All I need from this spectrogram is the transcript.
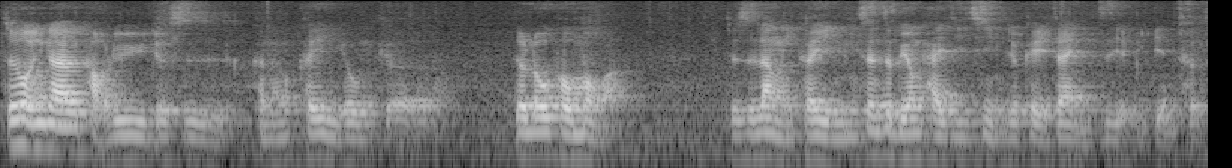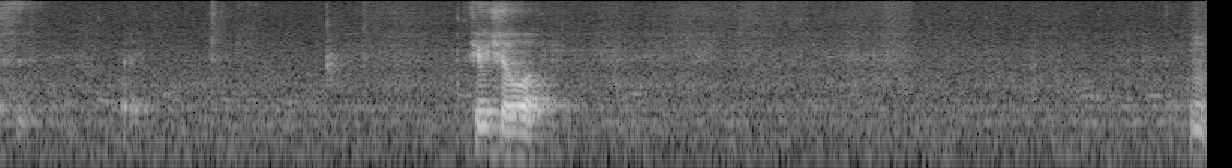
最后应该会考虑就是可能可以用一个就 local mode 啊，就是让你可以你甚至不用开机器，你就可以在你自己的笔电测试，对，future work。嗯，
